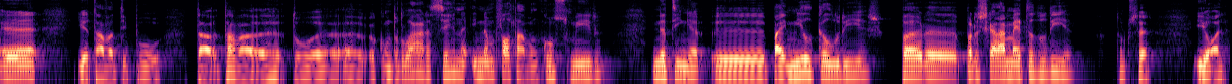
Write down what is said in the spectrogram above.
e eu estava tipo, estava estou a, a, a, controlar a cena e ainda me faltavam consumir, ainda tinha uh, pai, mil calorias para, para chegar à meta do dia. Estão a perceber? E olha,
